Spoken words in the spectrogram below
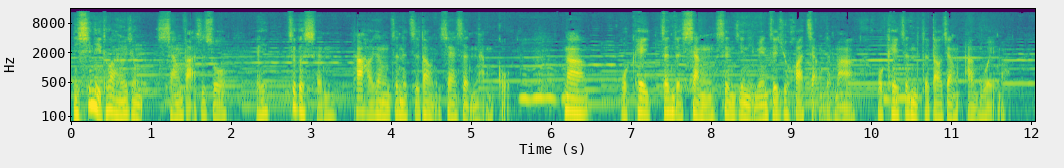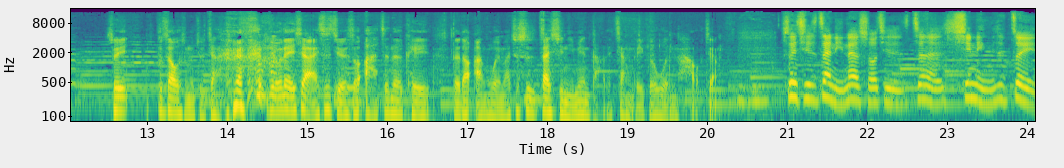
你心里突然有一种想法是说，哎，这个神他好像真的知道你现在是很难过的。嗯、那。我可以真的像圣经里面这句话讲的吗？我可以真的得到这样的安慰吗？所以不知道为什么就这样 流泪下来，是觉得说啊，真的可以得到安慰吗？就是在心里面打了这样的一个问号，这样。所以其实，在你那时候，其实真的心灵是最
